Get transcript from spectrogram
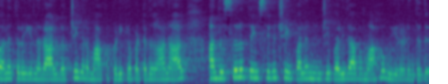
வனத்துறையினரால் வெற்றிகரமாக பிடிக்கப்பட்டது. ஆனால் அந்த சிறுத்தை சிகிச்சை பலனின்றி பரிதாபமாக உயிரிழந்தது.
